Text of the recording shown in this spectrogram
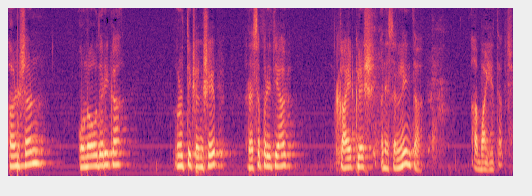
અણસણ, ઉનૌદરિકા વૃત્તિ સંક્ષેપ, રસપરિત્યાગ, કાયક્લેશ અને સંલીનતા આ બાહ્ય તપ છે.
